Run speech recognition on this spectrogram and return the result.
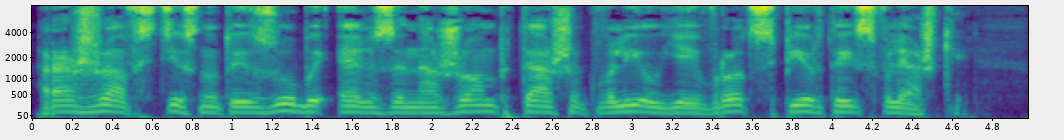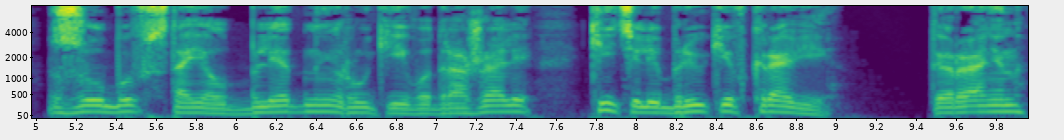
Разжав стиснутые зубы Эльзы ножом, пташек влил ей в рот спирта из фляжки. Зубов стоял бледный, руки его дрожали, кители брюки в крови. «Ты ранен?»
